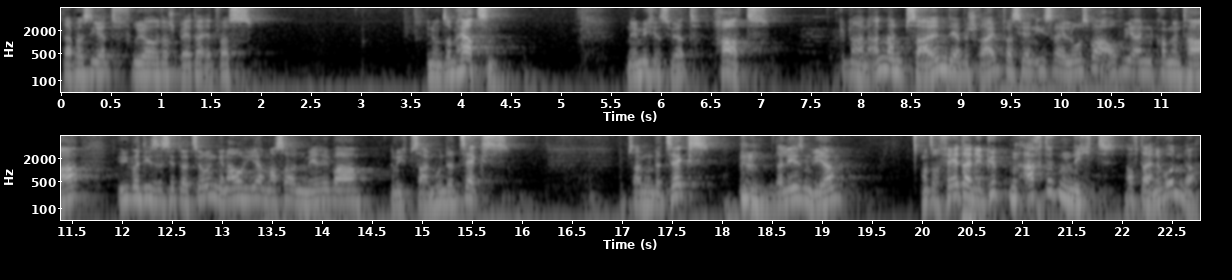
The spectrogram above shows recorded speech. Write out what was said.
Da passiert früher oder später etwas in unserem Herzen, nämlich es wird hart. Es gibt noch einen anderen Psalm, der beschreibt, was hier in Israel los war, auch wie ein Kommentar über diese Situation, genau hier Massa und Meribah, nämlich Psalm 106. Psalm 106, da lesen wir, unsere Väter in Ägypten achteten nicht auf deine Wunder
